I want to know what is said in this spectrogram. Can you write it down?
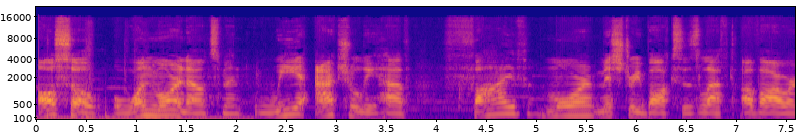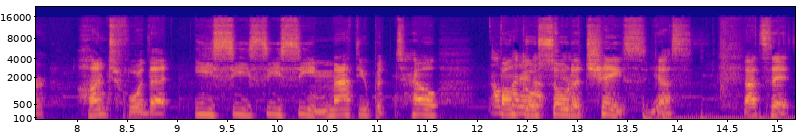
Also, one more announcement. We actually have five more mystery boxes left of our hunt for the ECCC Matthew Patel I'll Funko Soda too. Chase. Yes, that's it.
